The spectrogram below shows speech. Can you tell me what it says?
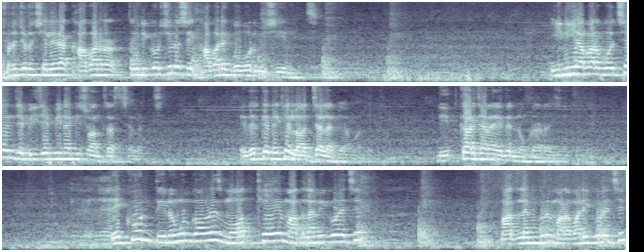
ছোট ছোট ছেলেরা খাবার তৈরি করছিল, সেই খাবারে গোবর মিশিয়ে দিচ্ছে। ইনি আবার বলছেন যে, বিজেপি নাকি সন্ত্রাস চালাচ্ছে? এদেরকে দেখে লজ্জা লাগে আমাদের। ধিৎকার জানায় এদের নোংরা রাজনীতি। দেখুন, তৃণমূল কংগ্রেস মদ খেয়ে মাদলামি করেছে। মাদলামি করে মারামারি করেছে।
